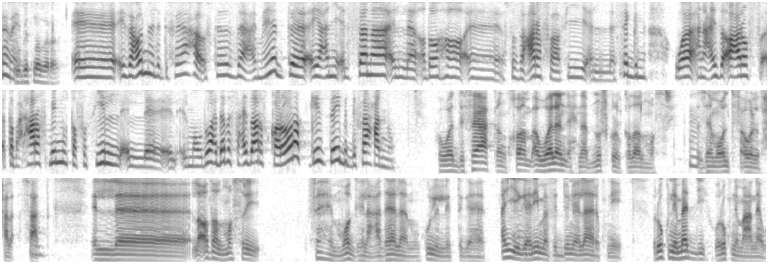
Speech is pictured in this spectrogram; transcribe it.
تمام. وجهة نظر أنا آه، إذا عدنا للدفاع أستاذ عماد يعني السنة اللي قضاها آه، أستاذ عرفة في السجن وأنا عايزة أعرف طبعا هعرف منه تفاصيل ال- الموضوع ده بس عايزة أعرف قرارك جه إزاي بالدفاع عنه؟ هو الدفاع كان قائم اولا إحنا بنشكر القضاء المصري زي ما قلت في أول الحلقة سعادتك ال- القضاء المصري فهم وجه العدالة من كل الاتجاهات. أي جريمة في الدنيا لها ركنين ركن مادي وركن معنوي.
